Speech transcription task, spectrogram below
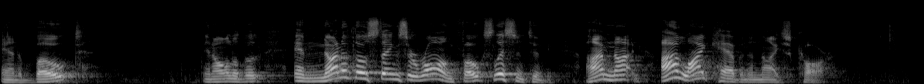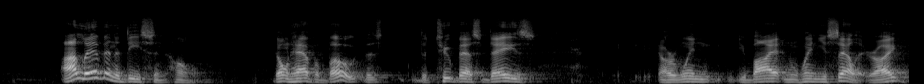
and a boat and all of those. And none of those things are wrong, folks. Listen to me. I'm not, I like having a nice car. I live in a decent home. Don't have a boat. The, the two best days are when you buy it and when you sell it, right?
